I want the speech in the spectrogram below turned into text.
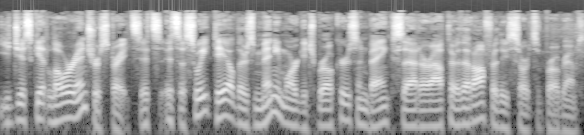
you just get lower interest rates. It's it's a sweet deal. There's many mortgage brokers and banks that are out there that offer these sorts of programs.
